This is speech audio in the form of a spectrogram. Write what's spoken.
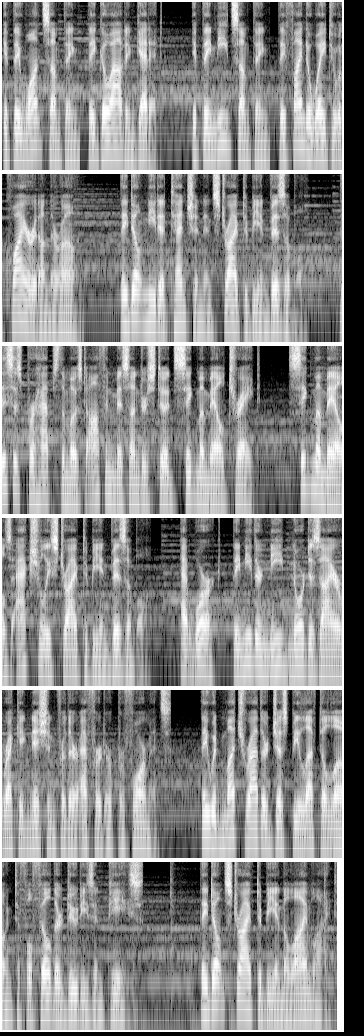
If they want something, they go out and get it. If they need something, they find a way to acquire it on their own. They don't need attention and strive to be invisible. This is perhaps the most often misunderstood Sigma male trait. Sigma males actually strive to be invisible. At work, they neither need nor desire recognition for their effort or performance. They would much rather just be left alone to fulfill their duties in peace. They don't strive to be in the limelight.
